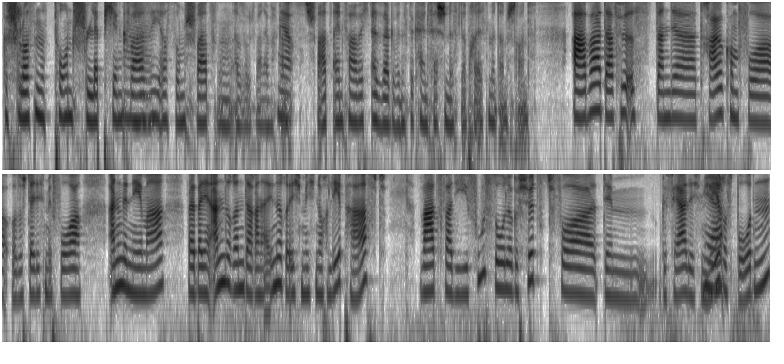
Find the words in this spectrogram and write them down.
geschlossenes Turnschläppchen quasi aus so einem schwarzen, also die waren einfach Ja. ganz schwarz einfarbig. Also da gewinnst du keinen Fashionista-Preis mit am Strand. Aber dafür ist dann der Tragekomfort, oder so stelle ich es mir vor, angenehmer, weil bei den anderen, daran erinnere ich mich noch lebhaft, war zwar die Fußsohle geschützt vor dem gefährlichen Ja. Meeresboden,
